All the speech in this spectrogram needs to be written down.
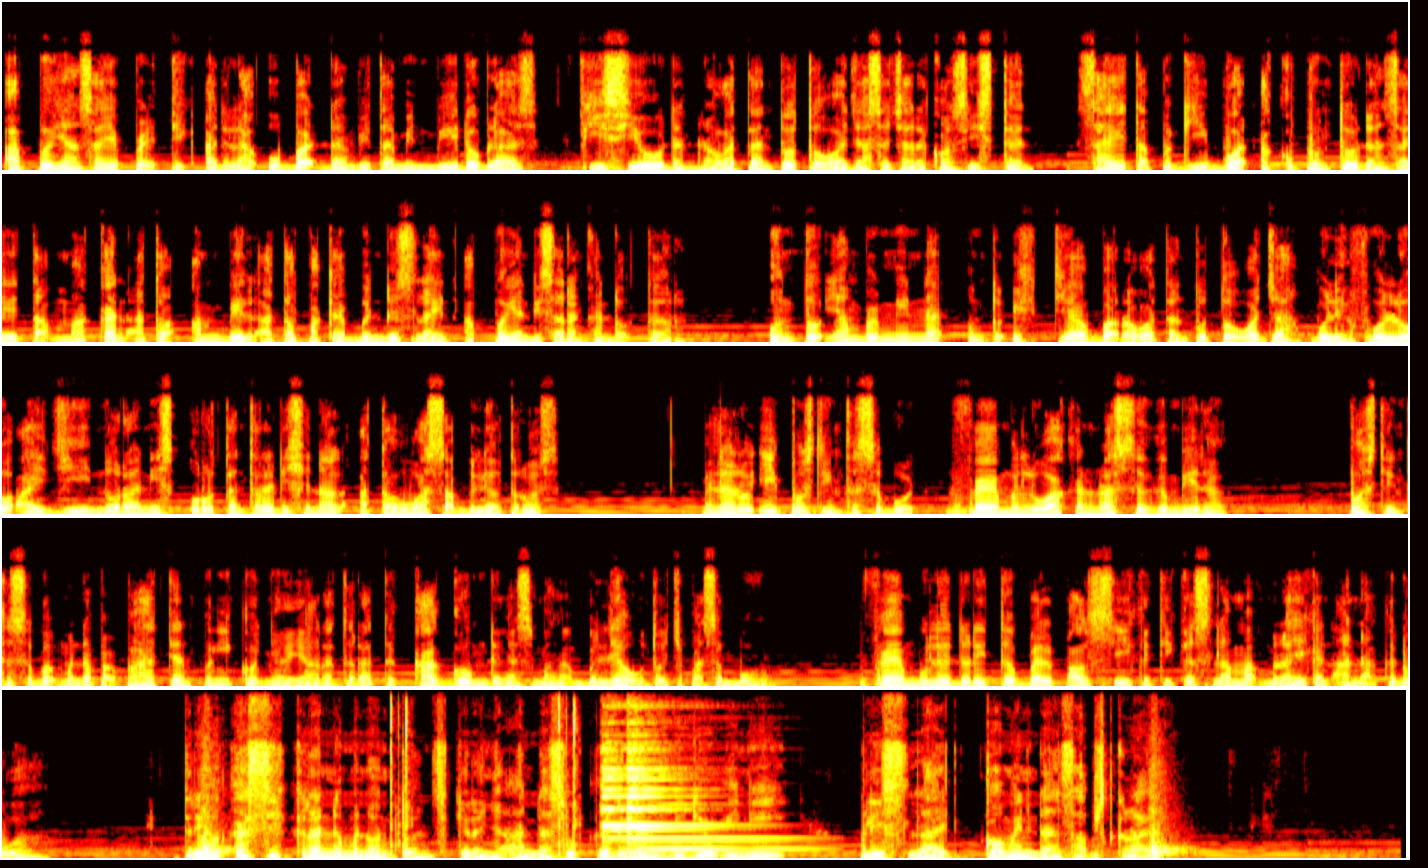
apa yang saya praktik adalah ubat dan vitamin B12, fisio dan rawatan tutup wajah secara konsisten. Saya tak pergi buat akupuntur dan saya tak makan atau ambil atau pakai benda selain apa yang disarankan doktor. Untuk yang berminat untuk ikhtiar buat rawatan tutup wajah, boleh follow IG Nuranis Urutan Tradisional atau WhatsApp beliau terus. Melalui posting tersebut, Fair meluahkan rasa gembira Posting tersebut mendapat perhatian pengikutnya yang rata-rata kagum dengan semangat beliau untuk cepat sembuh. Fair mula derita Bell palsy ketika selamat melahirkan anak kedua. Terima kasih kerana menonton. Sekiranya anda suka dengan video ini, please like, komen dan subscribe.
